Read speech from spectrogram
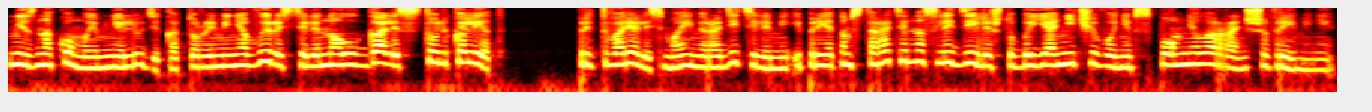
Незнакомые мне люди, которые меня вырастили, но лгали столько лет, притворялись моими родителями и при этом старательно следили, чтобы я ничего не вспомнила раньше времени.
